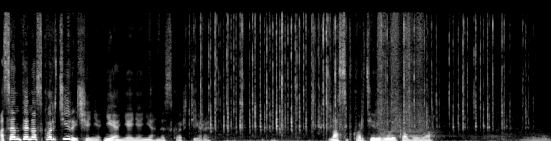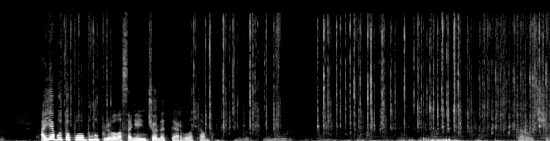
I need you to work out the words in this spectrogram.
А це антенна з квартири чи ні? Ні, ні, ні, ні, не з квартири. У нас в квартирі велика була. А я б то пооблуплювала, Саня, нічого не терла там. Коротше.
